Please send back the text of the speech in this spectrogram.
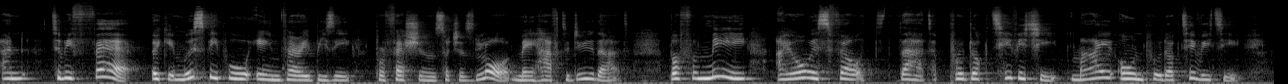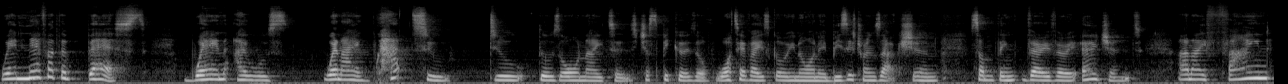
And to be fair, okay, most people in very busy professions such as law may have to do that. But for me, I always felt that productivity, my own productivity, were never the best when I was when I had to do those all nighters just because of whatever is going on, a busy transaction, something very, very urgent. And I find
